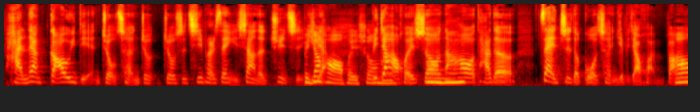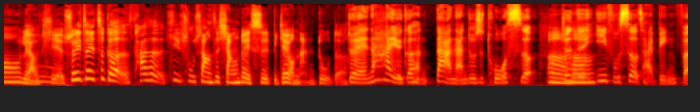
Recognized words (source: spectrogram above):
含量高一点，九成九九十七 percent 以上的聚酯比较好回收，比较好回收，然后它的再制的过程也比较环保。哦，了解。所以在这个它的技术上是相对是比较有难度的。对，那它有一个很大难度是脱色，就是衣服色彩缤纷。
